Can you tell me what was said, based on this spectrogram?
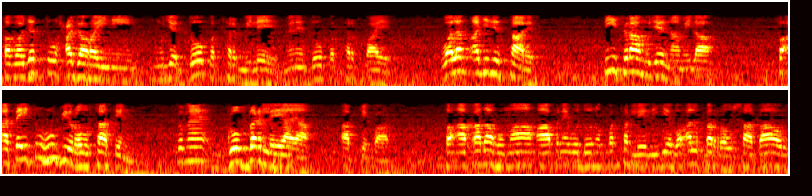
فوجدت حجرینی مجھے دو پتھر ملے، میں نے دو پتھر پائے۔ ولم اجد الثالث۔ تیسرا مجھے نہ ملا۔ فاتیتہ بروساتن تو میں گوبر لے آیا آپ کے پاس۔ فاخذہما آپ نے وہ دونوں پتھر لے لیے۔ وہ القر روسا تھا اور اس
